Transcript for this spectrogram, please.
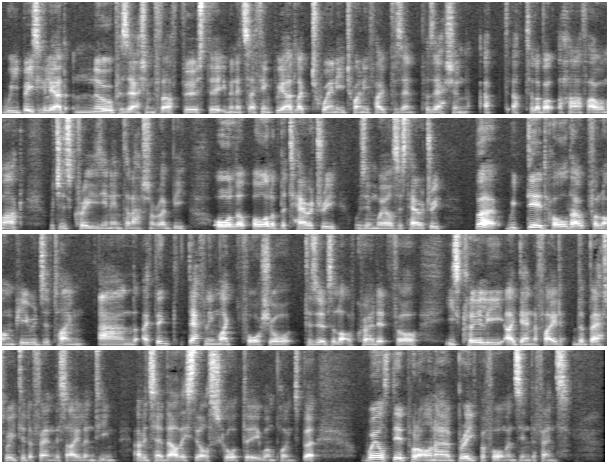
We basically had no possession for that first 30 minutes. I think we had like 20 25% possession up, up till about the half hour mark, which is crazy in international rugby. All of, all of the territory was in Wales's territory, but we did hold out for long periods of time. And I think definitely Mike Forshaw deserves a lot of credit for he's clearly identified the best way to defend this Ireland team. Having said that, they still scored 31 points, but Wales did put on a brave performance in defence.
